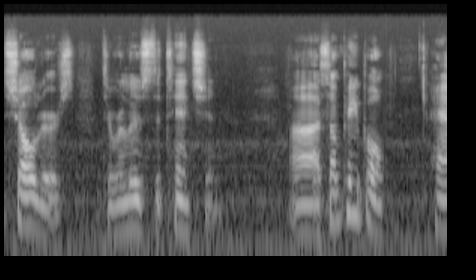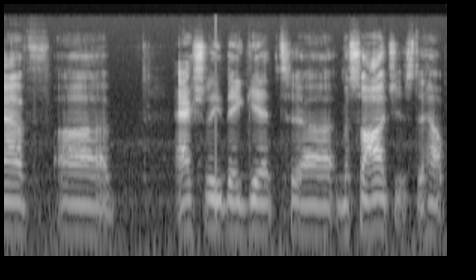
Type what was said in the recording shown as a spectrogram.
shoulders to release the tension. Uh, some people have uh, actually they get uh, massages to help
